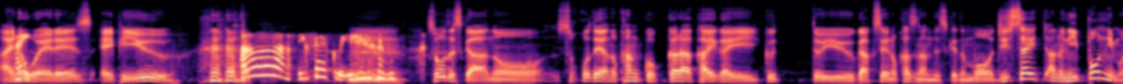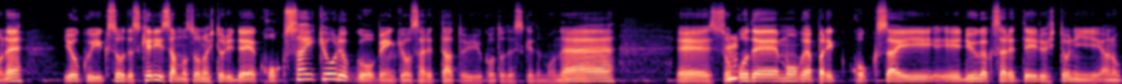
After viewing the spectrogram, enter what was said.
I know where it is APU ah, exactly. うんそうですかあのそこであの韓国から海外へ行くという学生の数なんですけども実際あの日本にもね よく行くそうです。ケリーさんもその一人で国際協力を勉強されたということですけどもね、えーそこでもうやっぱり国際えー留学されている人にあの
